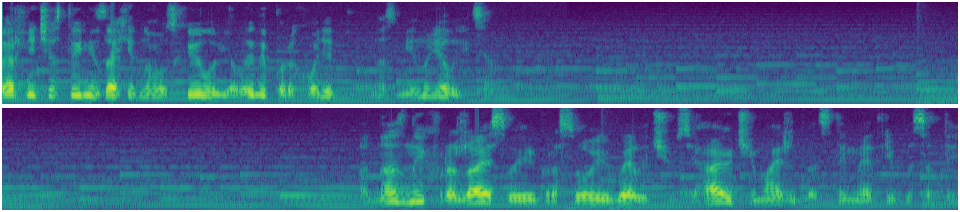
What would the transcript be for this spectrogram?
Верхній частині західного схилу ялини переходять на зміну ялицям. Одна з них вражає своєю красою і величчю, сягаючи майже 20 метрів висоти.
